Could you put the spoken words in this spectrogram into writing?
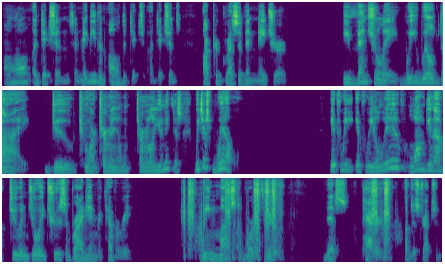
all addictions and maybe even all addictions are progressive in nature, eventually we will die due to our terminal terminal uniqueness. We just will. If we if we live long enough to enjoy true sobriety and recovery, we must work through this pattern of destruction.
